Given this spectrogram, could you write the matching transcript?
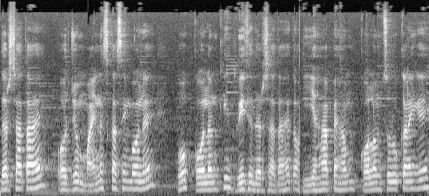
दर्शाता है, और जो माइनस का सिंबल है, वो कॉलम की विथ दर्शाता है। तो यहाँ पे हम कॉलम शुरू करेंगे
